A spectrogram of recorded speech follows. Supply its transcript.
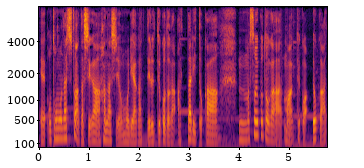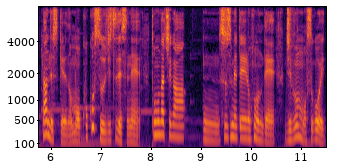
えお友達と私が話を盛り上がってるっていうことがあったりとか、うんまあ、そういうことが、まあ結構よくあったんですけれども、ここ数日ですね、友達がうん、進めている本で自分もすごい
